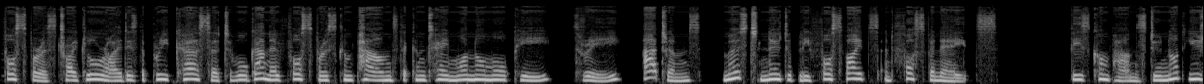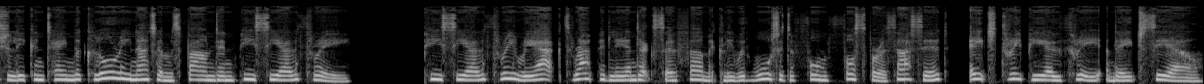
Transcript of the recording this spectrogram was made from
phosphorus trichloride is the precursor to organophosphorus compounds that contain one or more P3 atoms, most notably phosphites and phosphonates. These compounds do not usually contain the chlorine atoms found in PCl3. PCl3 reacts rapidly and exothermically with water to form phosphorous acid, H3PO3 and HCl,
